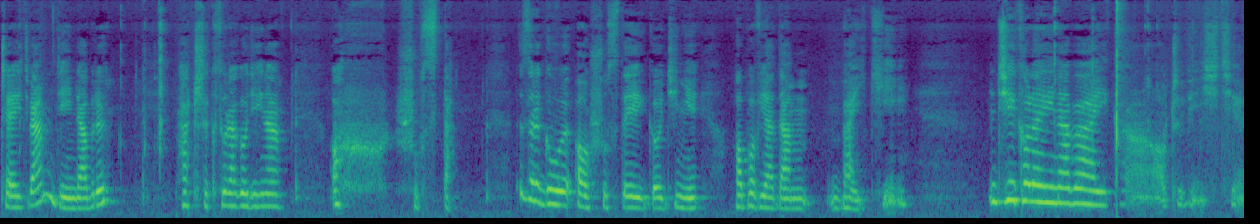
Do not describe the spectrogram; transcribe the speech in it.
Cześć Wam, dzień dobry. Patrzę, która godzina. Och, szósta. Z reguły o szóstej godzinie opowiadam bajki. Dzisiaj kolejna bajka, oczywiście.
